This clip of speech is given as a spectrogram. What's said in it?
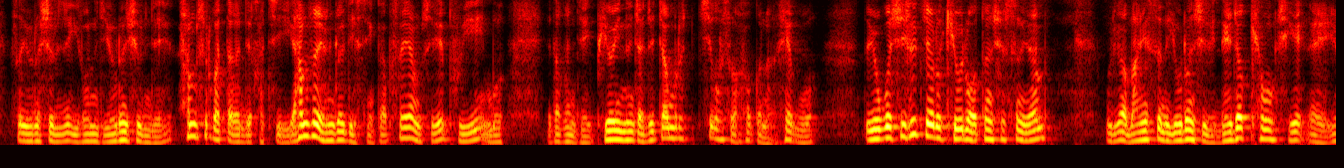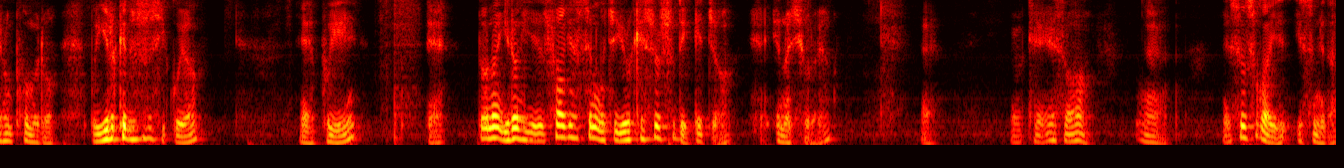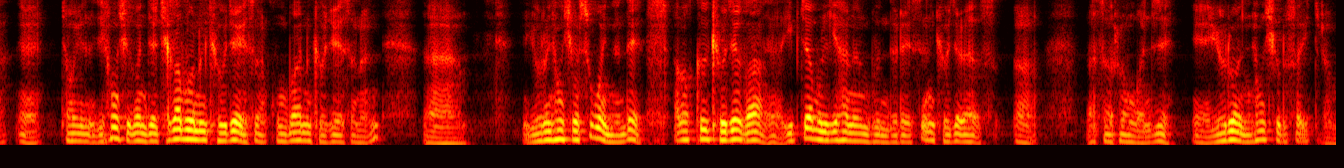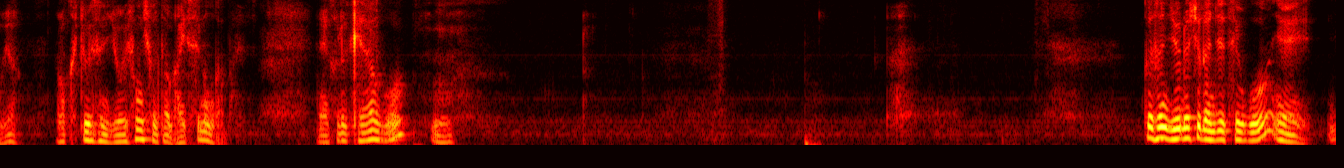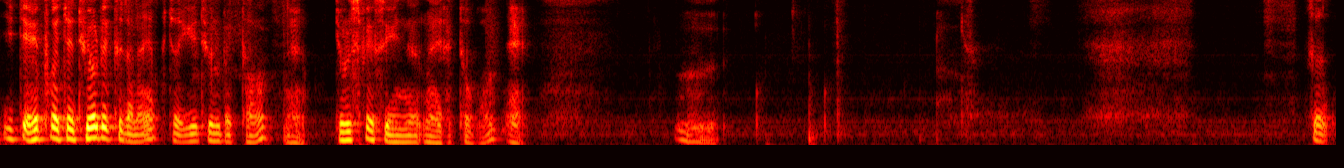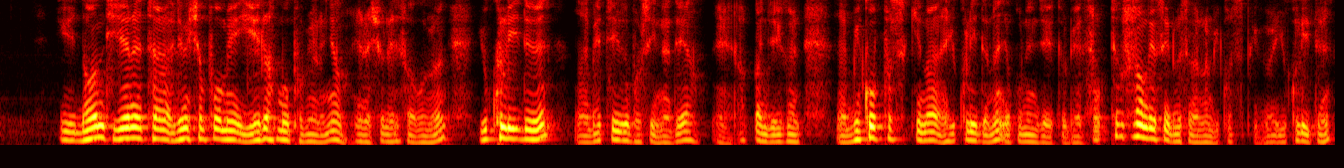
그래서 이런 식으로 이제 이거는 이제 이런 식으로 이제 함수를 갖다가 이제 같이 함수가 연결돼 있으니까 푸사이 함수에 V 뭐에다가 이제 비어 있는 자리 점으로 찍어서 하거나 또 이것이 실제로 기호를 어떤 식으로 쓰느냐면 우리가 많이 쓰는 이런 식 내적 형식의 예, 이런 폼으로 뭐 이렇게도 쓸 수 있고요. 예, V 예. 또는 이렇게 수학에서 쓰는 것처럼 이렇게 쓸 수도 있겠죠. 예, 이런 식으로요. 예. 이렇게 해서 예, 예, 쓸 수가 있, 습니다 예, 저희 이제 형식은 이제 제가 보는 교재에서 공부하는 교재에서는 아, 이런 형식을 쓰고 있는데 아마 그 교재가 예, 입자 물리하는 분들의 쓴 교재라서 어, 라서 그런 건지 예, 이런 형식으로 써 있더라고요. 아마 그쪽에서는 이 형식을 더 많이 쓰는가 봐요. 예, 그렇게 하고 음. 그래서 이런 식으로 이제 되고, 예, 이때 F가 이제 듀얼 벡터잖아요. 그죠? 이게 듀얼 벡터. 예, 듀얼 스페이스에 있는 예, 벡터고, 예. 음. 그래서 이 non 디제네이터 애니메이션 폼의 예를 한번 보면은요, 이런 식으로 해서 보면 유클리드 어, 매트릭을 볼 수 있는데요. 예, 아까 이제 이건 어, 민코프스키나 유클리드는 이거는 이제 그 상- 특수성대에서 이루어서 나는 민코프스키고 유클리드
